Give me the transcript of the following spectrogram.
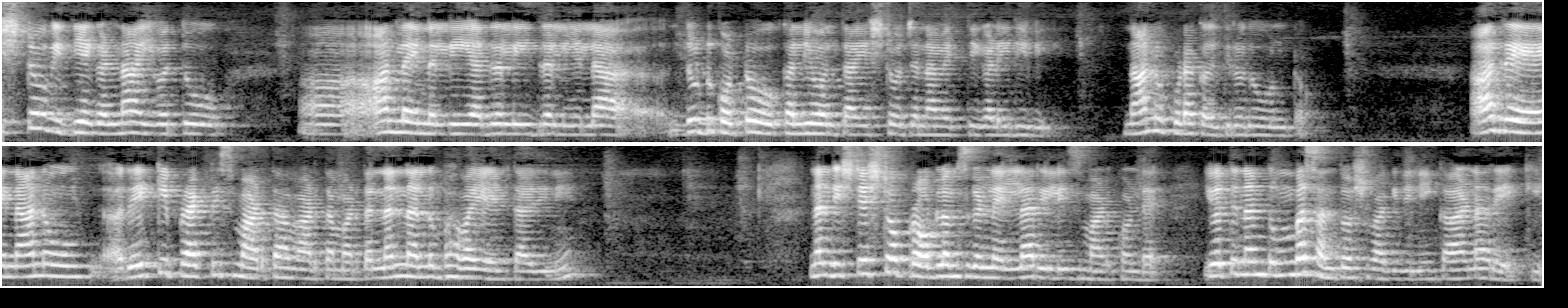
ಎಷ್ಟೋ ವಿದ್ಯೆಗಳನ್ನ ಇವತ್ತು ಆನ್ಲೈನಲ್ಲಿ ಅದರಲ್ಲಿ ಇದರಲ್ಲಿ ಎಲ್ಲ ದುಡ್ಡು ಕೊಟ್ಟು ಕಲಿಯುವಂಥ ಎಷ್ಟೋ ಜನ ವ್ಯಕ್ತಿಗಳಿದ್ದೀವಿ ನಾನು ಕೂಡ ಕಲ್ತಿರೋದು ಉಂಟು. ಆದರೆ ನಾನು ರೇಖಿ ಪ್ರಾಕ್ಟೀಸ್ ಮಾಡ್ತಾ ಮಾಡ್ತಾ ಮಾಡ್ತಾ ನನ್ನ ಅನುಭವ ಹೇಳ್ತಾ ಇದ್ದೀನಿ. ನಂದು ಇಷ್ಟೆಷ್ಟೋ ಪ್ರಾಬ್ಲಮ್ಸ್ಗಳನ್ನೆಲ್ಲ ರಿಲೀಸ್ ಮಾಡಿಕೊಂಡೆ. ಇವತ್ತು ನಾನು ತುಂಬ ಸಂತೋಷವಾಗಿದ್ದೀನಿ ಕಾರಣ ರೇಖಿ.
